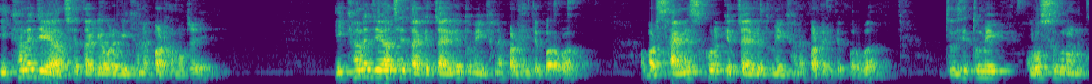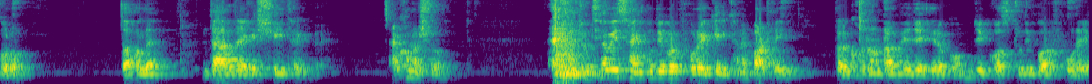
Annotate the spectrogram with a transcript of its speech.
এখানে যে আছে তাকে আবার এখানে পাঠানো যায়। এখানে যে আছে তাকে চাইলে তুমি এখানে পাঠাইতে পারবা। আবার সাইন স্কোরকে চাইলে তুমি এখানে পাঠাইতে পারবা। যদি তুমি ক্রস গ্রহণ করো, তাহলে যার জায়গায় সেই থাকবে। এখন আসো। যদি আমি sine to the power four একে এখানে পাঠাই, তাহলে ঘটনাটা হয়ে যায় এরকম যে কস টু দি পাওয়ার ফোর এ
